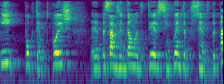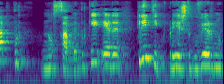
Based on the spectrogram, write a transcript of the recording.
e, pouco tempo depois, eh, passámos então a deter 50% da TAP, porque não se sabe bem porquê, era crítico para este governo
